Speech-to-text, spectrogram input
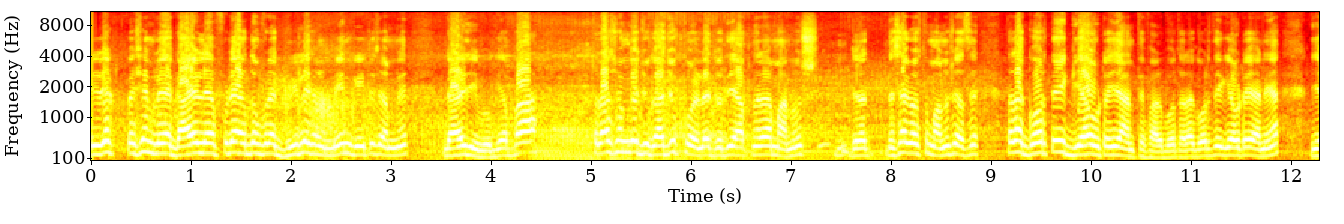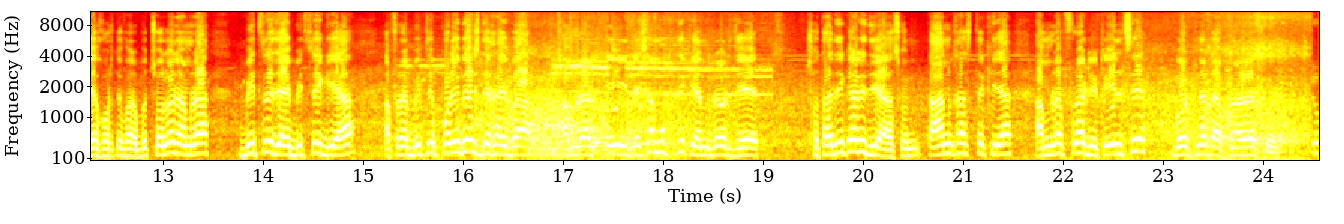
ডিরেক্ট পেশেন্ট লইয়া গাড়ি লইয়া পুরো একদম পুরো গ্রিলে সামনে মেন গেটের সামনে গাড়ি দিব গিয়া বা তার সঙ্গে যোগাযোগ করলে যদি আপনারা মানুষ, যারা নেশাগ্রস্ত মানুষ আছে, তারা থেকে গিয়া উঠাইয়া আনতে পারব। তারা থেকে গিয়া উঠাই আনিয়া ইয়ে করতে পারব। চলুন আমরা ভিতরে যাই, ভিতরে গিয়া আপনার ভিতরে পরিবেশ দেখাই বা আমরা এই নেশামুক্তি কেন্দ্রের যে শতাধিকারী যে আসুন তান কাছ থেকে আমরা পুরো ডিটেলসে ঘটনাটা আপনারা করি। একটু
